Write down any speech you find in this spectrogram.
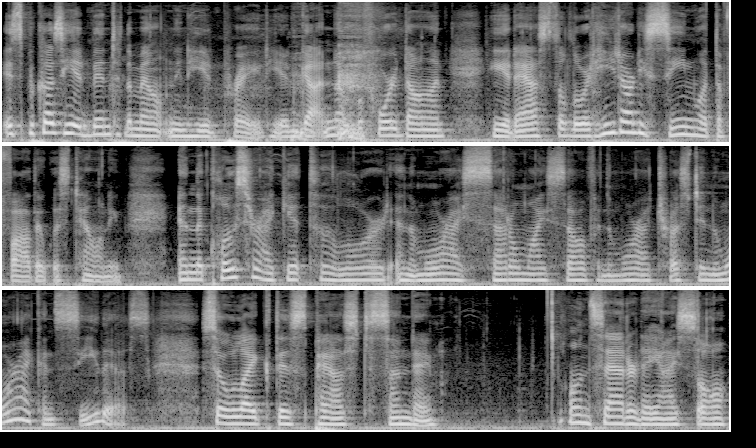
It's because he had been to the mountain and he had prayed. He had gotten up before dawn. He had asked the Lord. He'd already seen what the Father was telling him. And the closer I get to the Lord and the more I settle myself and the more I trust Him, the more I can see this. So, like this past Sunday, on Saturday, I saw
